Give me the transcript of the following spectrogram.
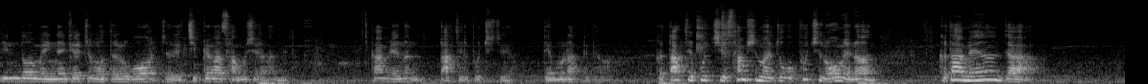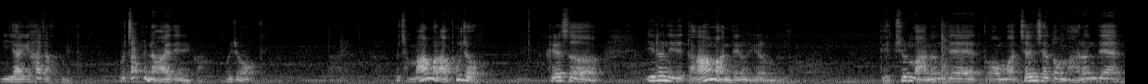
인도 명령 결정 못 들고 저기 집행관 사무실을 갑니다. 가면은 딱지를 붙이줘요. 대문 앞에다가. 그 딱지 붙이 30만 주고 붙여 놓으면은 그 다음에는 이제 이야기 하자 겁니다. 어차피 나와야 되니까. 그죠? 참 마음은 아프죠? 그래서 이런 일이 당하면 안 되는 거예요, 여러분들도. 대출 많은데 또 뭐 전세도 많은데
